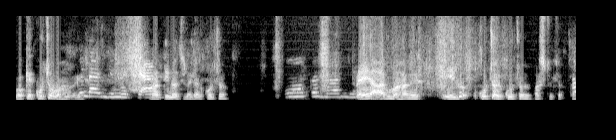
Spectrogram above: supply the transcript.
ఓకే కూర్చో మహావీర్. తినొచ్చులే కానీ కూర్చో. ఏ ఆగు మహావీర్ ఇగో కూర్చో కూర్చో ఫస్ట్ చెప్తా.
